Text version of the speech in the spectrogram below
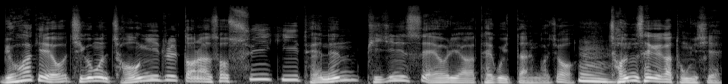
묘하게요. 지금은 정의를 떠나서 수익이 되는 비즈니스 에어리아가 되고 있다는 거죠. 음. 전 세계가 동시에.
